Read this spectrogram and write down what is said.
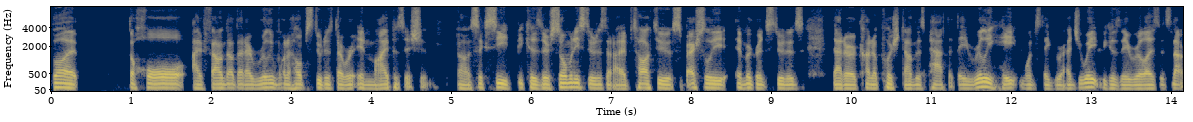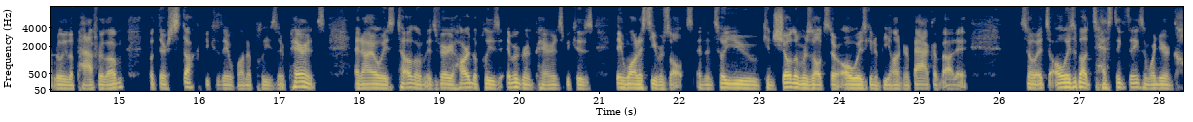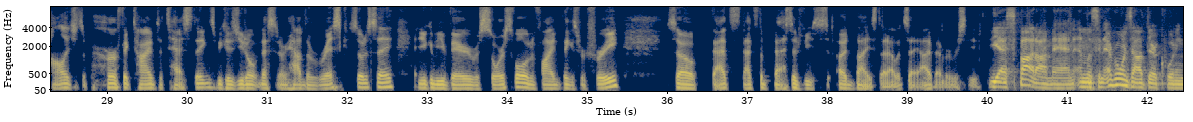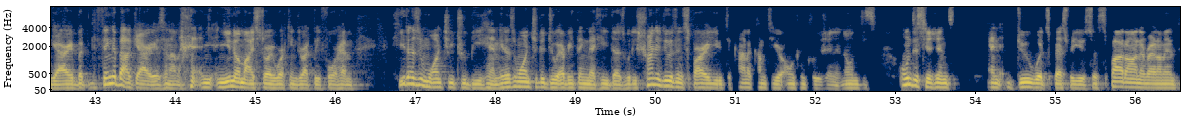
But the whole i found out that i really want to help students that were in my position uh, succeed because there's so many students that i've talked to especially immigrant students that are kind of pushed down this path that they really hate once they graduate because they realize it's not really the path for them but they're stuck because they want to please their parents. And i always tell them it's very hard to please immigrant parents because they want to see results and until you can show them results they're always going to be on your back about it so it's always about testing things. And when you're in college, it's a perfect time to test things because you don't necessarily have the risk, so to say, and you can be very resourceful and find things for free. So that's that's the best advice advice that I would say I've ever received. Yeah, spot on, man. And listen, everyone's out there quoting Gary, but the thing about Gary is, and, I'm, and, and you know my story working directly for him. He doesn't want you to be him. He doesn't want you to do everything that he does. What he's trying to do is inspire you to kind of come to your own conclusion and own own decisions and do what's best for you. So spot on and right on, man.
